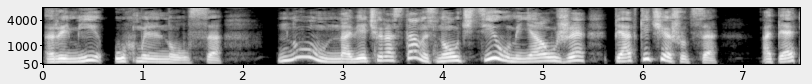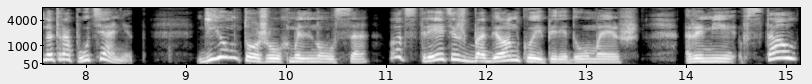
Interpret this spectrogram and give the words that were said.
Реми ухмыльнулся. «Ну, на вечер останусь, но учти, у меня уже пятки чешутся. Опять на тропу тянет». Гийом тоже ухмыльнулся. «Вот встретишь бабенку и передумаешь». Реми встал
